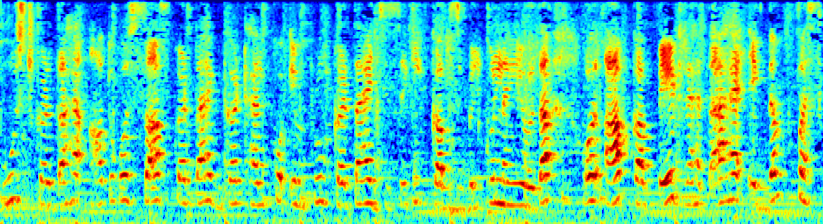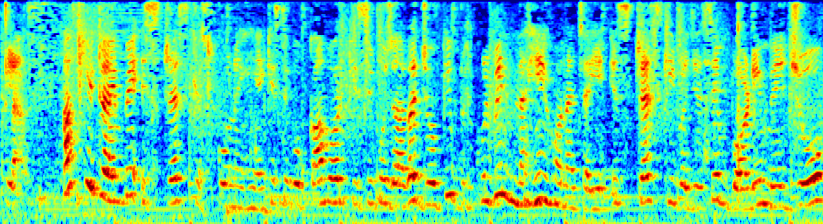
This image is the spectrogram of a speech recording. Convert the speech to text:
बूस्ट करता है, आंतों को साफ़ करता है गट हेल्थ को इम्प्रूव करता है, जिससे कि कब्ज बिल्कुल नहीं होता और आपका पेट रहता है एकदम फ़र्स्ट क्लास आज के टाइम पे स्ट्रेस किसको नहीं है? किसी को कम और किसी को ज़्यादा, जो कि बिल्कुल भी नहीं होना चाहिए। स्ट्रेस की वजह से बॉडी में जो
